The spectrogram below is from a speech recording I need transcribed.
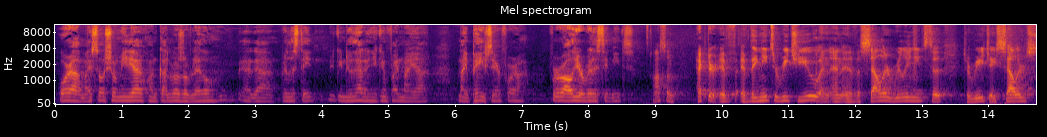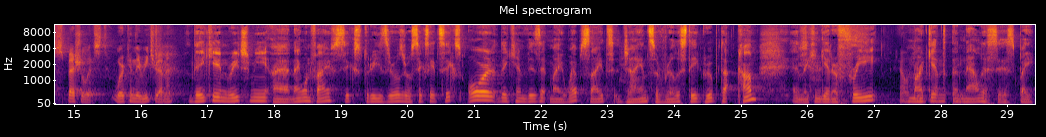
or uh, my social media Juan Carlos Robledo and uh, real estate. You can do that and you can find my uh, my page there for uh, for all your real estate needs. Awesome. Hector, if, if they need to reach you and, and if a seller really needs to, to reach a seller's specialist, where can they reach you at, man? They can reach me at 915-630-0686 or they can visit my website, giantsofrealestategroup.com and they can get a free market analysis by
